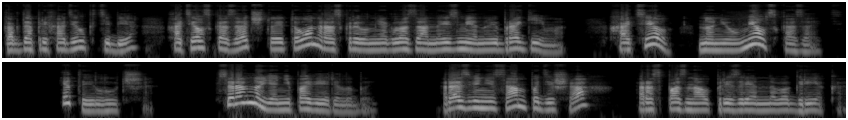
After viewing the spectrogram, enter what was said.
Когда приходил к тебе, хотел сказать, что это он раскрыл мне глаза на измену Ибрагима. Хотел, но не умел сказать. Это и лучше. Все равно я не поверила бы. Разве не сам падишах распознал презренного грека?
